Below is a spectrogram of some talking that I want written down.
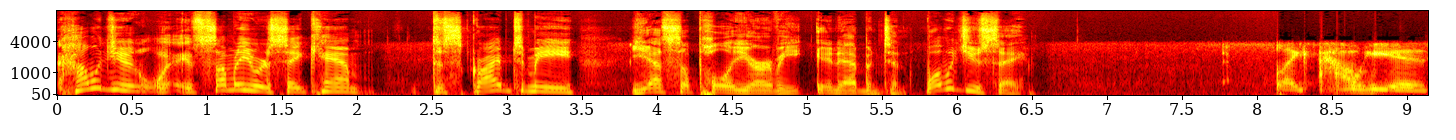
How would you? If somebody were to say, Cam, describe to me Jesse Puljujärvi in Edmonton, what would you say? Like how he is,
